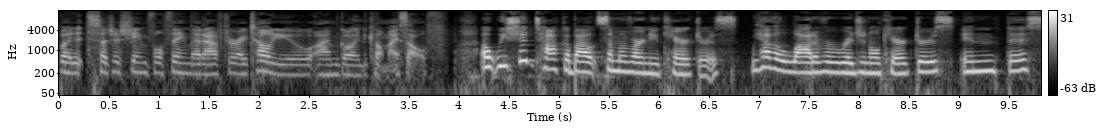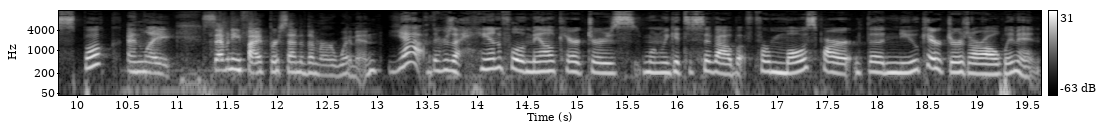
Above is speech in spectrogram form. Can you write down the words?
but it's such a shameful thing that after I tell you, I'm going to kill myself." Oh, we should talk about some of our new characters. We have a lot of original characters in this book. And like 75% of them are women. Yeah, there's a handful of male characters when we get to Sivao, but for most part, the new characters are all women.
